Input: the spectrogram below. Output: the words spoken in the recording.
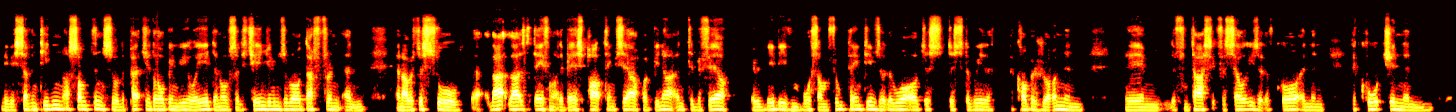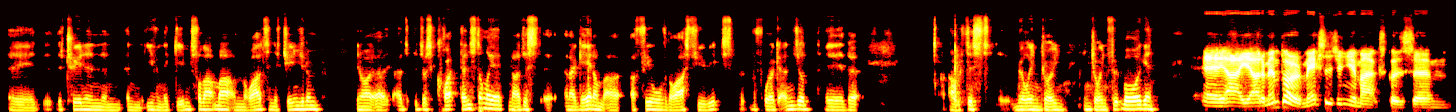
maybe 17 or something. So the pitch had all been relayed, and obviously the changing rooms were all different. And and I was just so that that's definitely the best part time setup I've been at. And to be fair, it would maybe even blow some full time teams out the water just just the way the, the club is run and um, the fantastic facilities that they've got, and then the coaching and uh, the, the training and, and even the games for that matter, and the lads in the changing room you know, I, I just clicked instantly, and I just and again, I'm, I, I feel over the last few weeks before I get injured uh, that I was just really enjoying enjoying football again. Uh, I I remember messaging you, Max, because um,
